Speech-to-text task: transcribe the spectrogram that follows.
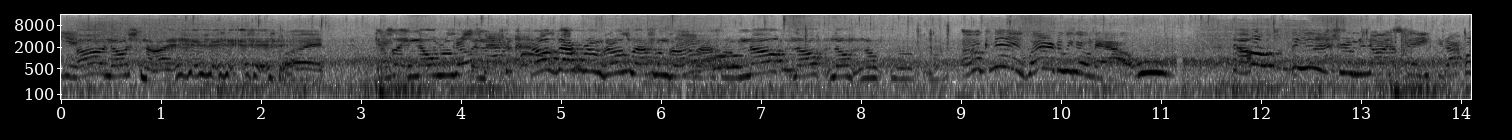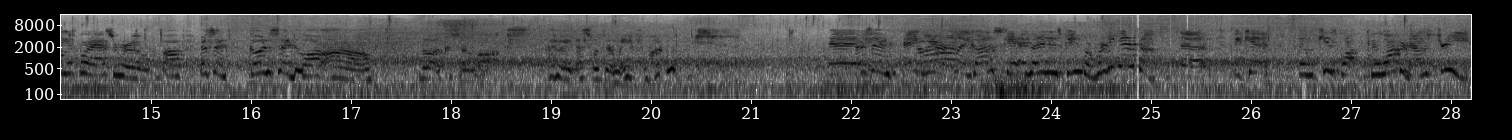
Yeah. Oh, no, it's not. it's But like no roof Girls' in there. bathroom. Girls' bathroom, girls' bathroom, girls' No. bathroom. No, no, no, no, no, okay, where do we go now? No, please. Classroom is not safe. Do not go in the classroom. Uh, listen, go inside the lock. Oh, no. No, because they're locks. I mean, that's what they're made for. Hey, Listen, hey, mom. I got a skate. I got a new skateboard. Where did you get it from? The the kid, the kids walk, the walker down the street.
